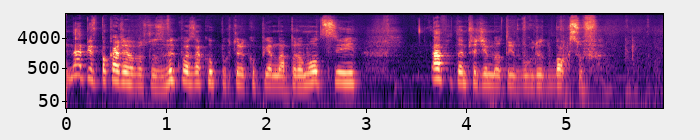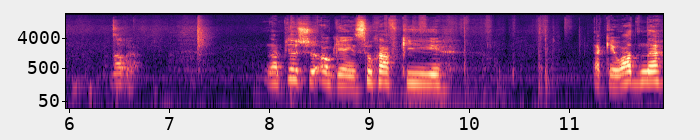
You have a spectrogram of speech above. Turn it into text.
Najpierw pokażę po prostu zwykłe zakupy, które kupiłem na promocji, a potem przejdziemy do tych dwóch lootboxów. Dobra. Na pierwszy ogień słuchawki takie ładne.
